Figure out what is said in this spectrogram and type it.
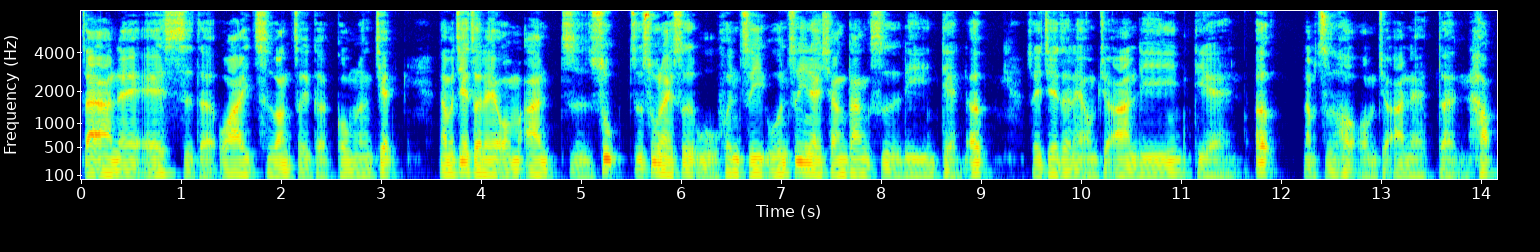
再按呢 s 的 y 次方这个功能键。那么接着呢，我们按指数，指数呢是五分之一，五分之一呢相当是零点二，所以接着呢，我们就按零点二，那么之后我们就按了等号，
